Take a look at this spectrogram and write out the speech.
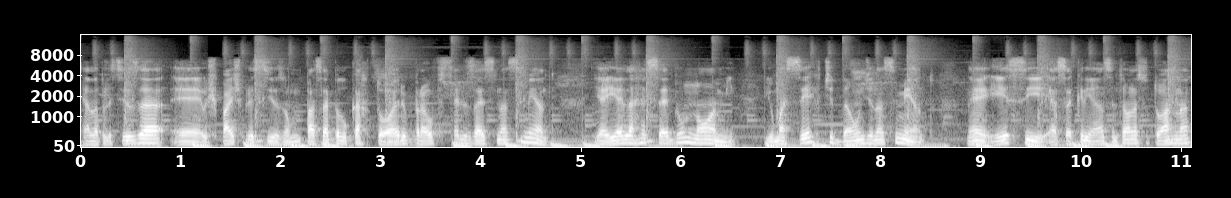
ela precisa, é, os pais precisam passar pelo cartório para oficializar esse nascimento. E aí ela recebe um nome e uma certidão de nascimento. Né? Esse, essa criança, então, ela se torna,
